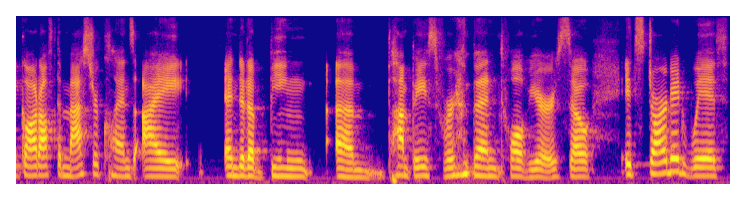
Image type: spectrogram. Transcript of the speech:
got off the master cleanse, I ended up being um, plant based for then 12 years. So it started with,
